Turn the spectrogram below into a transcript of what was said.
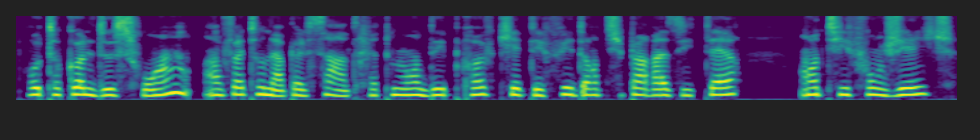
protocole de soins. En fait, on appelle ça un traitement d'épreuve qui était fait d'antiparasitaires, antifongiques.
